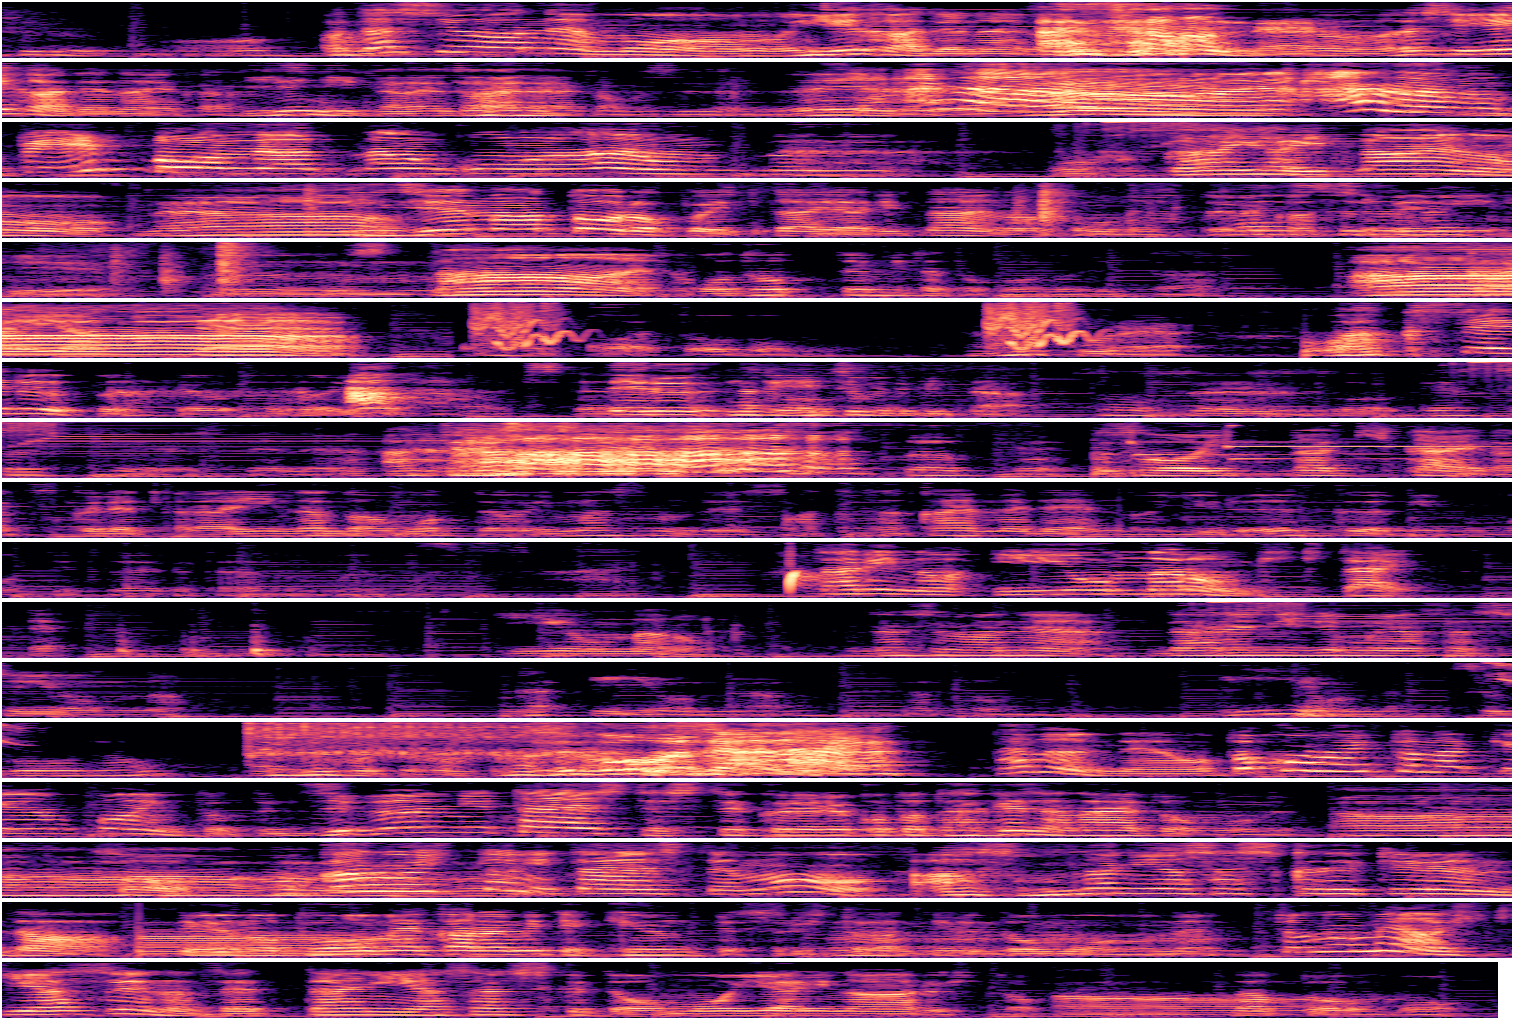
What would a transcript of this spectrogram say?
私はねもう家から出ないから。あそうね、うん、私家から出ないから。家に行かないと会えないかもしれないやだそうーやだもうピンポンなったの怖い本当にオフ会やりたいの。ねえ。20万登録いったらやりたいなと思ってる返するガチめにうん。したい。踊ってみたところ踊りたい。あこうやって踊るこれ？の惑星ループって踊りあ知ってる。なんか YouTube で見た。そうそうそうゲスト出演してね。あ そうそう。そういった機会が作れたらいいなと思っておりますので温かい目でのゆるーく見守っていただけたらと思います、はい、2人のいい女論聞きたいって。いい女論。私はね誰にでも優しい女。がいい女？だと思ういい女都合の？都合じゃない。多分ね男の人のキュンポイントって自分に対してしてくれることだけじゃないと思うのよ。そう。あー他の人に対してもあそんなに優しくできるんだっていうのを遠目から見てキュンってする人だっていると思うのね。うん人の目を引きやすいのは絶対に優しくて思いやりのある人だと思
